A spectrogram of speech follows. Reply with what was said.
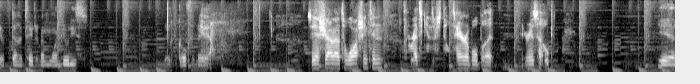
give Donte the number one duties. Go from there. Yeah. So yeah, shout out to Washington. The Redskins are still terrible, but there is hope. Yeah.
